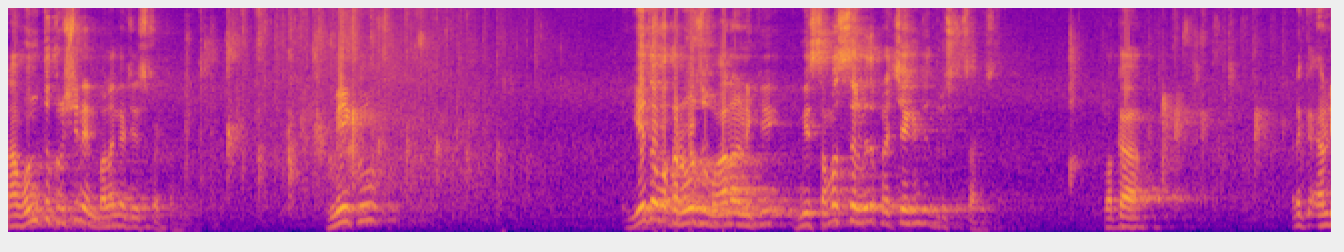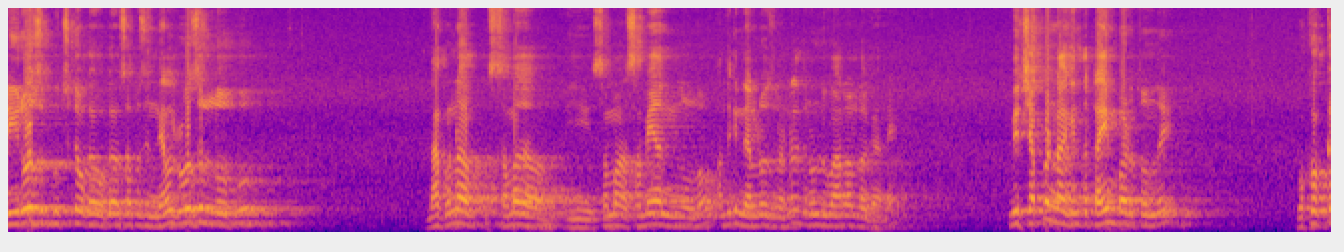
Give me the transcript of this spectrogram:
నా వంతు కృషి నేను బలంగా చేసి పెడతాను. మీకు ఏదో ఒక రోజు వారానికి మీ సమస్యల మీద ప్రత్యేకించి దృష్టి సారిస్తాను. ఒక అంటే అంటే ఈరోజు కూర్చుంటే ఒక ఒక సపోజ్ నెల రోజుల్లోపు నాకున్న సమ ఈ సమ సమయంలో అందుకే నెల రోజులు అంటే అది రెండు వారాల్లో కానీ మీరు చెప్పండి నాకు ఇంత టైం పడుతుంది. ఒక్కొక్క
